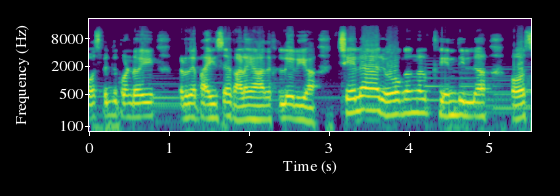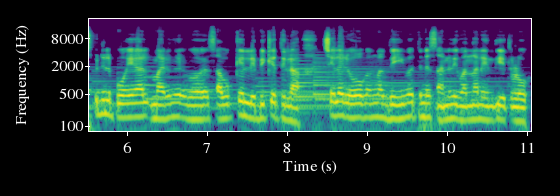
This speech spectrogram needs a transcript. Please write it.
ഹോസ്പിറ്റലിൽ കൊണ്ടുപോയി വെറുതെ പൈസ കളയാതെ ഹലേലിയ ചില രോഗങ്ങൾക്ക് എന്തില്ല? ഹോസ്പിറ്റലിൽ പോയാൽ മരുന്ന് സൗഖ്യം ലഭിക്കത്തില്ല. ചില രോഗങ്ങൾ ദൈവത്തിന്റെ സന്നിധി വന്നാൽ എന്ത് ചെയ്യത്തുള്ളൂ?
